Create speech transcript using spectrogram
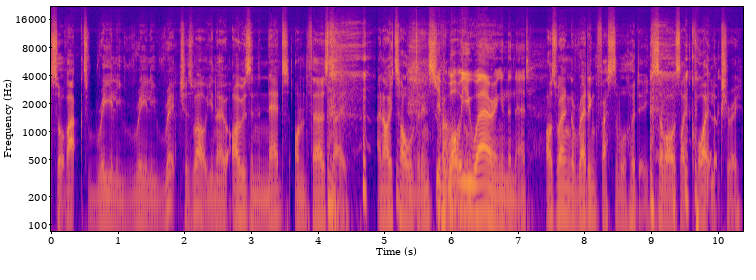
sort of act really, really rich as well. You know, I was in the Ned on Thursday, and I told an Instagram. Yeah, but what were you wearing in the Ned? I was wearing a Reading Festival hoodie, so I was like quite luxury.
